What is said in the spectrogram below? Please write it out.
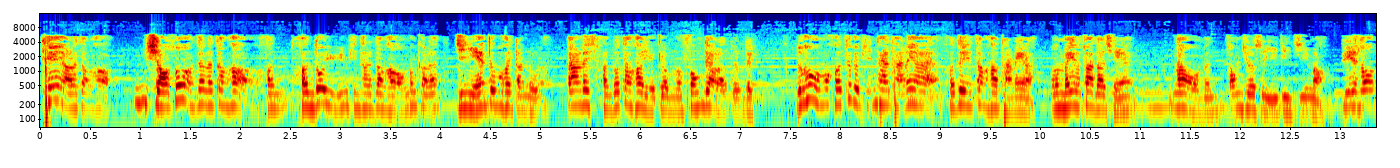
天涯的账号、小说网站的账号，很很多语音平台的账号，我们可能几年都不会登录了。当然了，很多账号也给我们封掉了，对不对？如果我们和这个平台谈恋爱，和这些账号谈恋爱，我们没有赚到钱，那我们终究是一地鸡毛。比如说，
